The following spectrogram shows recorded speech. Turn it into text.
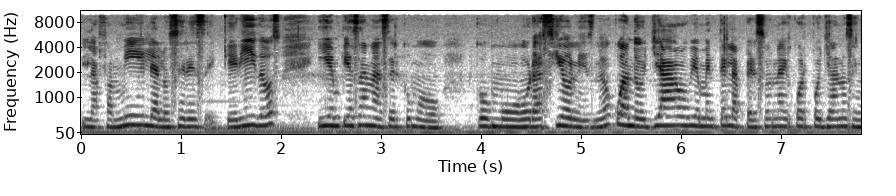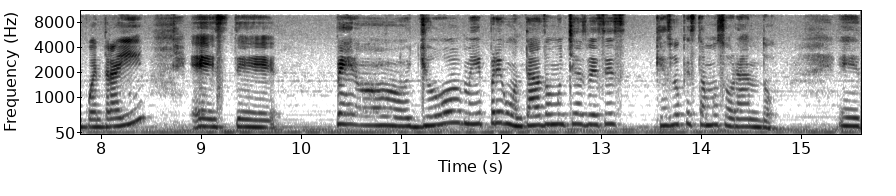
la familia, los seres queridos y empiezan a hacer como como oraciones, ¿no? Cuando ya obviamente la persona, el cuerpo ya no se encuentra ahí, este, pero yo me he preguntado muchas veces qué es lo que estamos orando, eh,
